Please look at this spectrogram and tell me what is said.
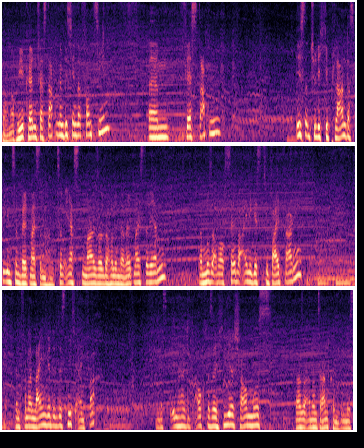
So, und auch wir können Verstappen ein bisschen davon ziehen. Ähm, Verstappen ist natürlich geplant, dass wir ihn zum Weltmeister machen. Zum ersten Mal soll der Holländer Weltmeister werden. Da muss er aber auch selber einiges zu beitragen. Denn von allein wird er das nicht einfach. Und das beinhaltet auch, dass er hier schauen muss, dass er an uns rankommt. Und das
